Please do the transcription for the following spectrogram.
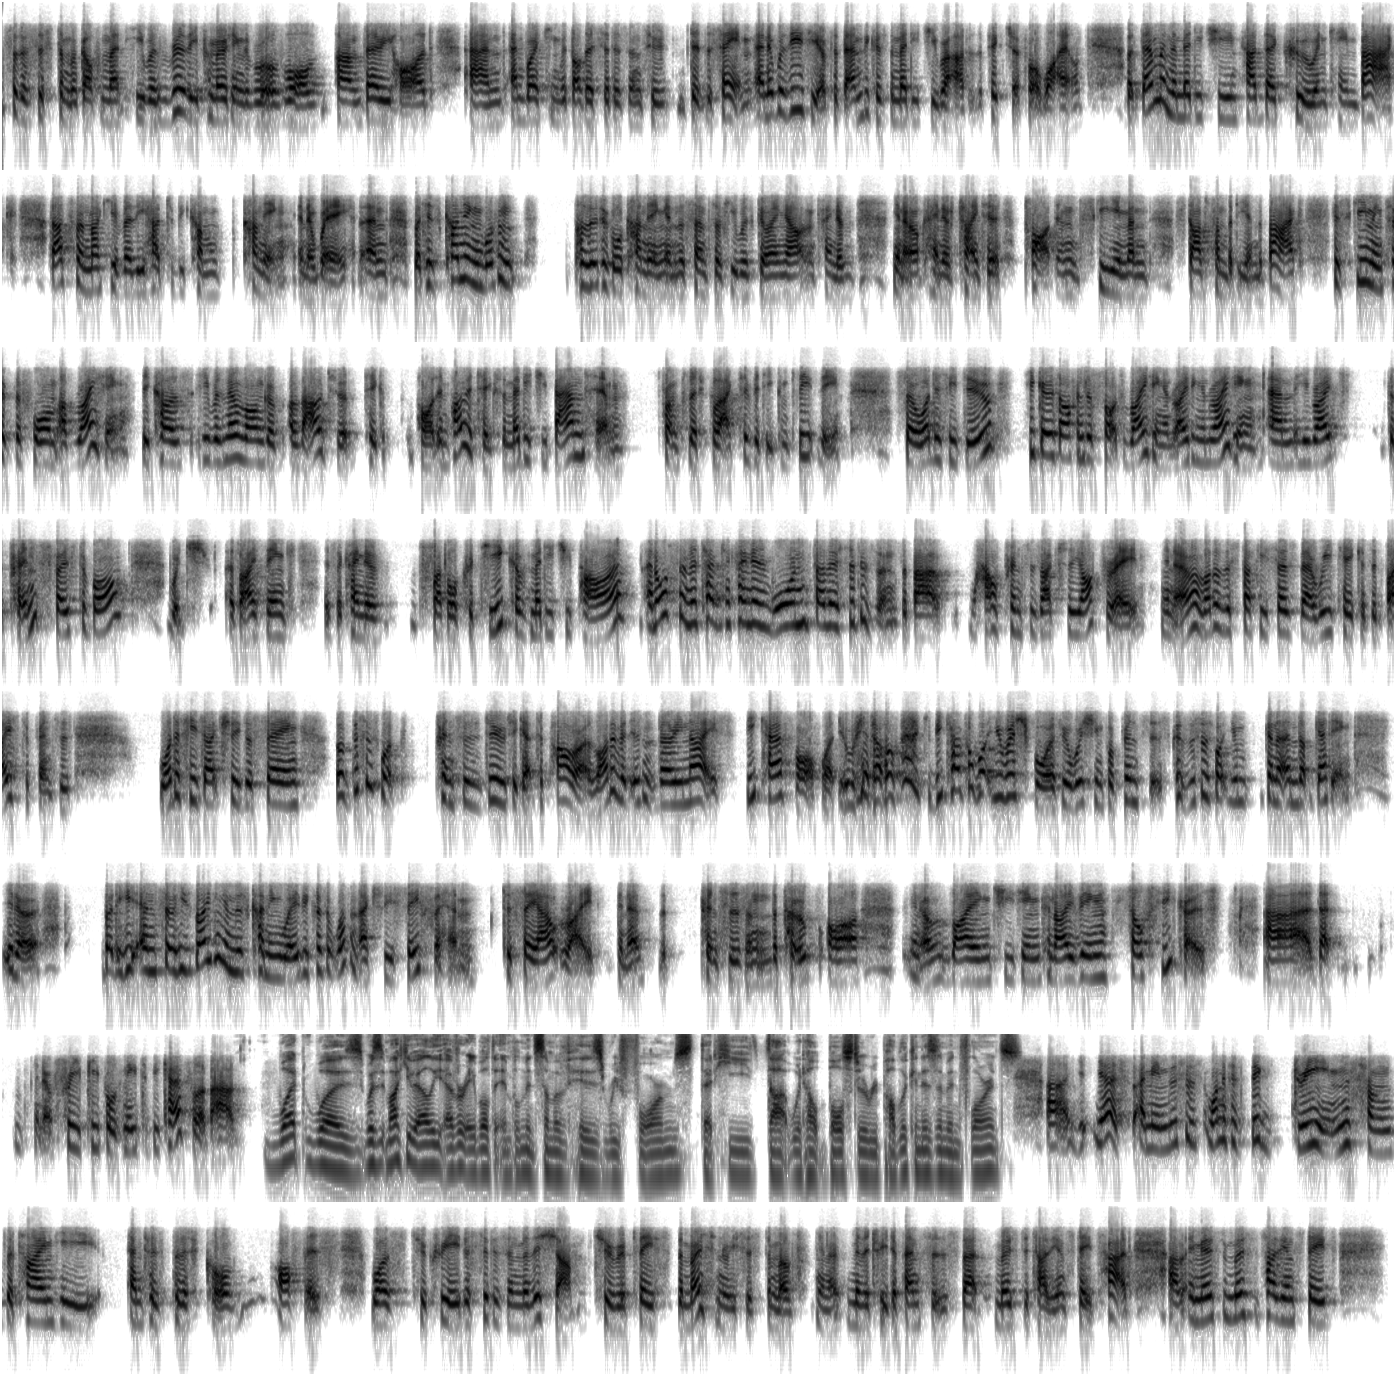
sort of system of government, he was really promoting the rule of law um, very hard and, and working with other citizens who did the same. And it was easier for them because the Medici were out of the picture for a while. But then when the Medici had their coup and came back, that's when Machiavelli had to become cunning in a way. And but his cunning wasn't political cunning in the sense of he was going out and kind of, you know, kind of trying to plot and scheme and stab somebody in the back. His scheming took the form of writing because he was no longer allowed to take part in politics. The Medici banned him from political activity completely. So what does he do? He goes off and just starts writing and writing and writing. And he writes The Prince, first of all, which, as I think, is a kind of subtle critique of Medici power, and also an attempt to kind of warn fellow citizens about how princes actually operate. You know, a lot of the stuff he says there we take as advice to princes. What if he's actually just saying, look, this is what princes do to get to power? A lot of it isn't very nice. Be careful what you, you know, be careful what you wish for if you're wishing for princes, because this is what you're going to end up getting. You know, but he, and so he's writing in this cunning way because it wasn't actually safe for him to say outright, you know, the princes and the Pope are, you know, lying, cheating, conniving self-seekers uh, that you know free peoples need to be careful about. What was was Machiavelli ever able to implement some of his reforms that he thought would help bolster republicanism in Florence? Uh, y- yes, I mean this is one of his big dreams from the time he enters political office was to create a citizen militia to replace the mercenary system of you know military defenses that most Italian states had. Um, in most most Italian states,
